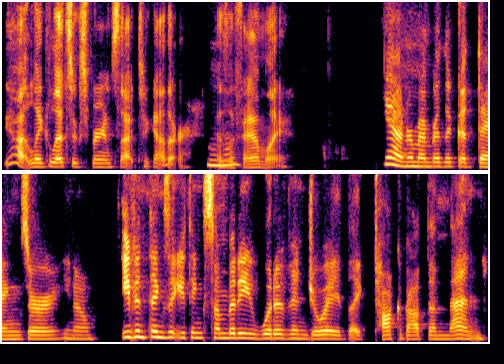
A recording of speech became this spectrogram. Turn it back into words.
yeah, like let's experience that together as a Mhm. family. Yeah, and remember the good things or, you know, even things that you think somebody would have enjoyed, like talk about them then.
